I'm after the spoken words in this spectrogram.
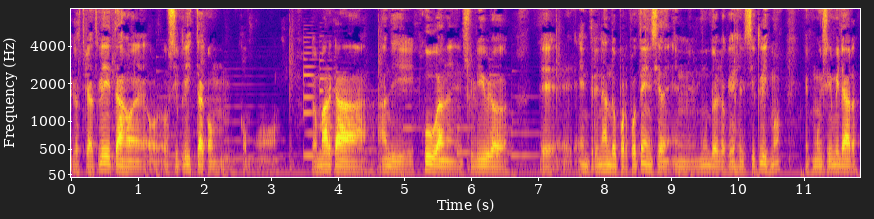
los triatletas o, ciclistas como lo marca Andy Hugan en su libro eh, Entrenando por Potencia en el mundo de lo que es el ciclismo. Es muy similar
